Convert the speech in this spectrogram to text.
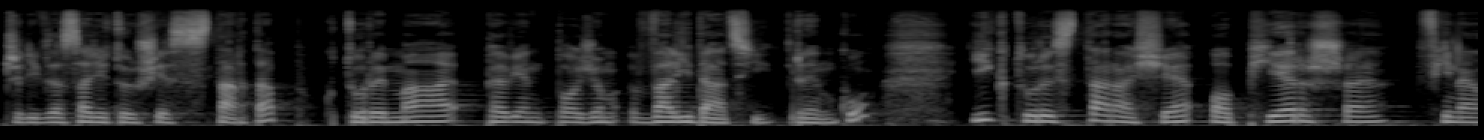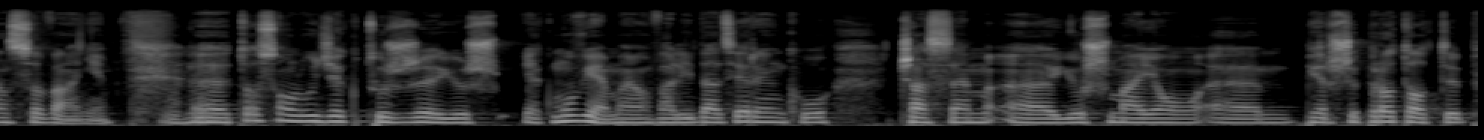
czyli w zasadzie to już jest startup, który ma pewien poziom walidacji rynku i który stara się o pierwsze finansowanie. Mhm. To są ludzie, którzy już, jak mówię, mają walidację rynku, czasem już mają pierwszy prototyp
